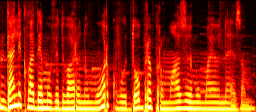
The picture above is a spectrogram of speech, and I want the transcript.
Далі кладемо відварену моркву добре промазуємо майонезом.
